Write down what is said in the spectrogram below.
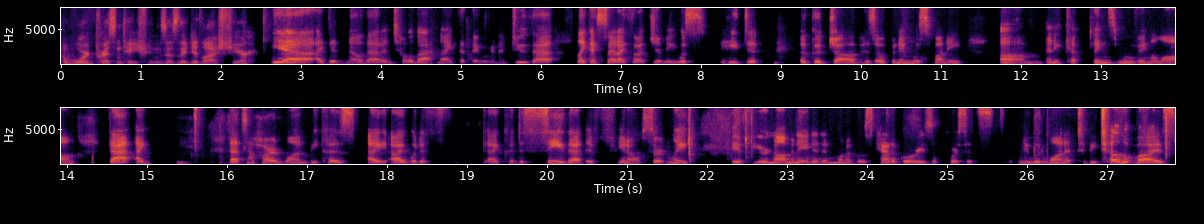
award presentations as they did last year. Yeah, I didn't know that until that night that they were going to do that. Like I said, I thought Jimmy was, he did a good job. His opening was funny. Um, and he kept things moving along. That I, that's a hard one because I, I would have, I could see that if, you know, certainly if you're nominated in one of those categories, of course it's you would want it to be televised,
